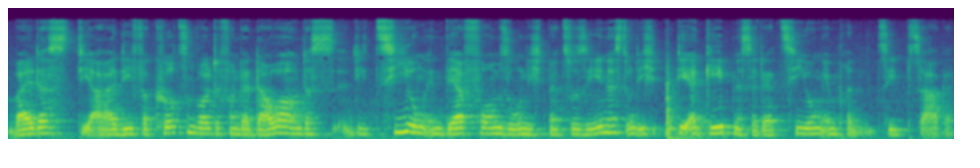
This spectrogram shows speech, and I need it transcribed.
weil das die ARD verkürzen wollte von der Dauer und dass die Ziehung in der Form so nicht mehr zu sehen ist und ich die Ergebnisse der Ziehung im Prinzip sage.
